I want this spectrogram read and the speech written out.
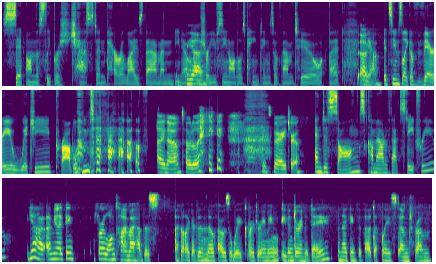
sit on the sleeper's chest and paralyze them. And, you know, yeah. I'm sure you've seen all those paintings of them too. But oh, yeah, yeah, it seems like a very witchy problem to have. I know, totally. it's very true. And do songs come out of that state for you? Yeah, I mean, I think for a long time I had this. I felt like I didn't know if I was awake or dreaming even during the day. And I think that that definitely stemmed from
